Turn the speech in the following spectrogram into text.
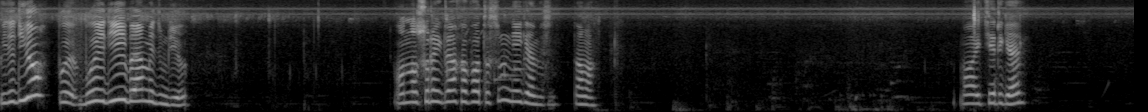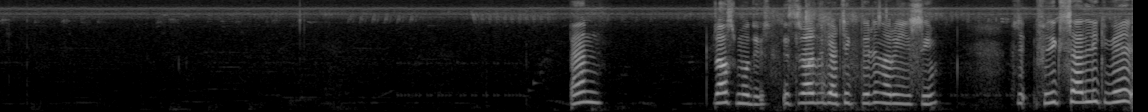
Bir de diyor bu, bu hediyeyi beğenmedim diyor. Ondan sonra ekran kafa atasım niye gelmesin? Tamam. Ma içeri gel. Ben Rasmodus, ısrarlı gerçeklerin arayıcısıyım. Fi- Fiziksellik ve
